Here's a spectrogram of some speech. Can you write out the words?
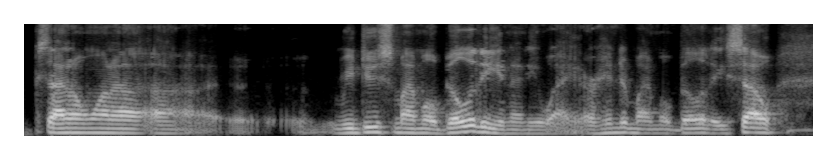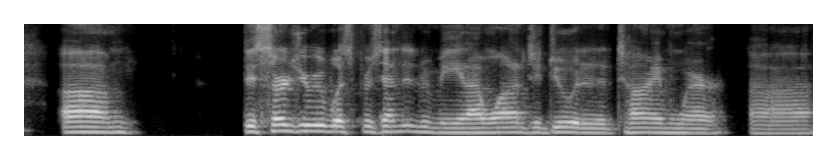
because I don't want to uh, reduce my mobility in any way or hinder my mobility. So, um, this surgery was presented to me, and I wanted to do it at a time where, uh,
